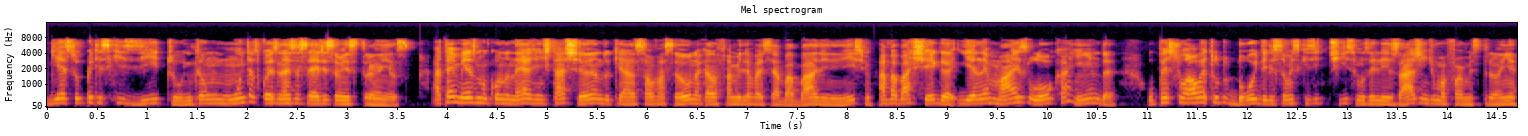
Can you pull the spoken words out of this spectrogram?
E é super esquisito, então muitas coisas nessa série são estranhas. Até mesmo quando, né, a gente tá achando que a salvação daquela família vai ser a babá no início, a babá chega e ela é mais louca ainda. O pessoal é tudo doido, eles são esquisitíssimos, eles agem de uma forma estranha.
